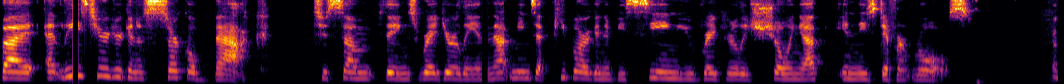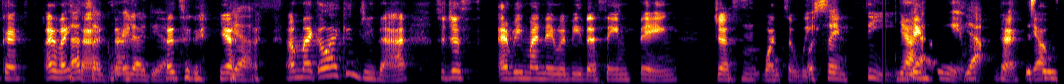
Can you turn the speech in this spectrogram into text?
but at least here you're going to circle back to some things regularly and that means that people are going to be seeing you regularly showing up in these different roles okay i like that's that That's a great That- idea. That's a good, yeah. Yes. I'm like, oh, I can do that. So just every Monday would be the same thing, just Mhm. once a or week. same theme. Yeah. Same theme. Yeah. Okay. the Yep. same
